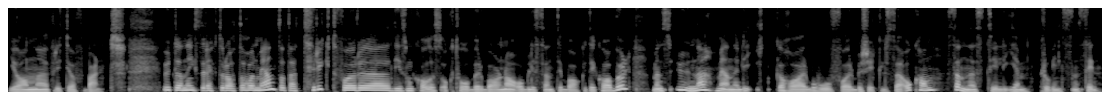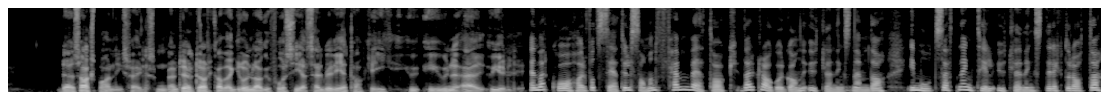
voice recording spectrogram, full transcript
Jan Fridtjof Bernt. Utlendingsdirektoratet har ment at det er trygt for eh, de som kalles oktoberbarna å bli sendt tilbake til Kabul, mens UNE mener de ikke har behov for beskyttelse og kan sendes til hjemprovinsen sin det er saksbehandlingsfeil som eventuelt kan være grunnlaget for å si at selve vedtaket i, UNE er ugyldig. NRK har fått se til sammen fem vedtak der klageorganet Utlendingsnemnda, i motsetning til Utlendingsdirektoratet,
